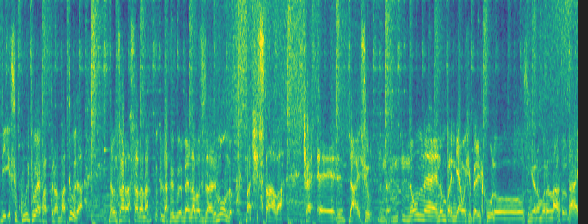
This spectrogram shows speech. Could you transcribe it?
di- su cui tu hai fatto una battuta. Non sarà stata la, la più bella battuta del mondo, ma ci stava. Cioè, eh, dai, su, n- non, eh, non prendiamoci per il culo, signora Morellato, dai.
